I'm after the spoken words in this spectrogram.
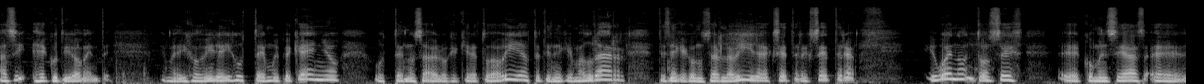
así ejecutivamente. Me dijo, mire hijo, usted es muy pequeño, usted no sabe lo que quiere todavía, usted tiene que madurar, tiene que conocer la vida, etcétera, etcétera. Y bueno, entonces eh, comencé a, eh,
